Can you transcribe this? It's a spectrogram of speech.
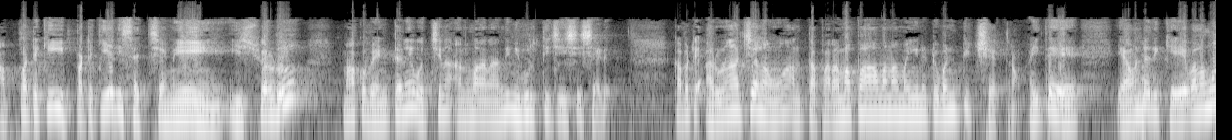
అప్పటికీ ఇప్పటికీ అది సత్యమే. ఈశ్వరుడు మాకు వెంటనే వచ్చిన అనుమానాన్ని నివృత్తి చేసేసాడు. కాబట్టి అరుణాచలం అంత పరమపావనమైనటువంటి క్షేత్రం. అయితే ఏమంటే అది కేవలము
